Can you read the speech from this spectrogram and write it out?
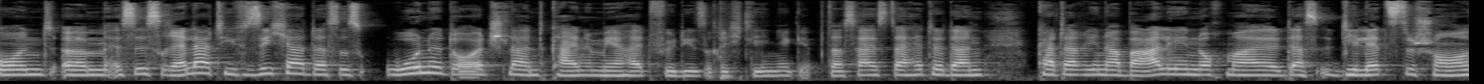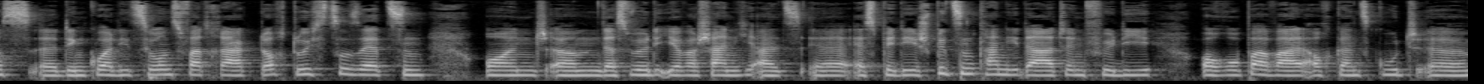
Und ähm, es ist relativ sicher, dass es ohne Deutschland keine Mehrheit für diese Richtlinie gibt. Das heißt, da hätte dann Katharina Barley nochmal das, die letzte Chance, äh, den Koalitionsvertrag doch durchzusetzen. Und ähm, das würde ihr wahrscheinlich als äh, SPD-Spitzenkandidatin für die Europawahl auch ganz gut äh,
